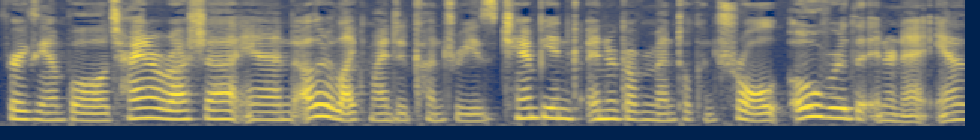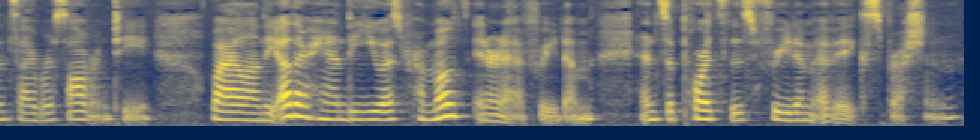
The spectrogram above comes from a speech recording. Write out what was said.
For example, China, Russia, and other like minded countries championed intergovernmental control over the internet and cyber sovereignty, while on the other hand, the US promotes internet freedom and supports this freedom of expression.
